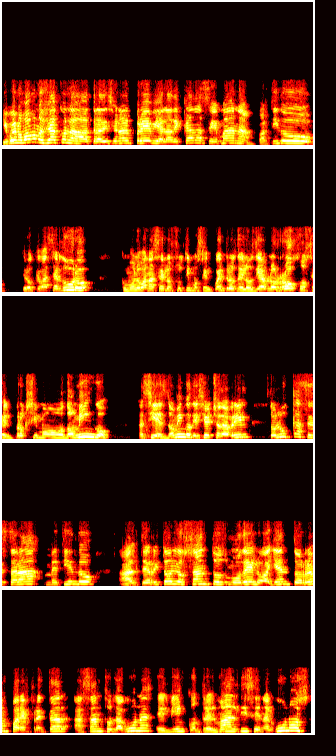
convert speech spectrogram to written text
Y bueno, vámonos ya con la tradicional previa, la de cada semana. Partido creo que va a ser duro, como lo van a ser los últimos encuentros de los Diablos Rojos el próximo domingo. Así es, domingo 18 de abril. Toluca se estará metiendo al territorio Santos Modelo allá en Torreón para enfrentar a Santos Laguna, el bien contra el mal, dicen algunos,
